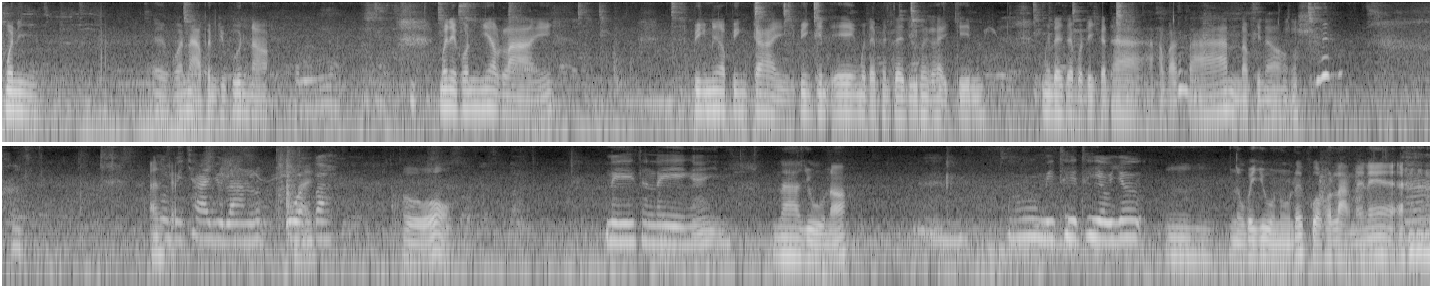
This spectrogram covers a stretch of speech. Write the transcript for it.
เมื่อนี้เออว่าหนาเพิ่นอยู่พุ่นเนาะวันนี้เนี่ยเมื่อนี้คนเงียบหลาย ปิ้งเนื้อปิ้งไก่ปิ้งกินเองเมื่อใดเป็นใจดีมันก็ให้กินเมื่อใดใจบดีกระดาบาซานเนาะพี่น้องอันคุณก็วิชาอยู่ลานรบกวนปะโห ในทะเลไง น่าอยู่เนาะอืมโอ้มีที่เที่ยวเยอะ อืมหนูไปอยู่หนูได้ผัวฝรั่งแน่ใช่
